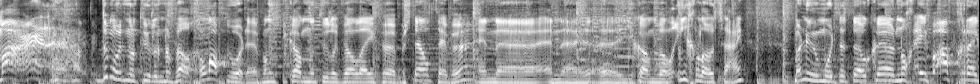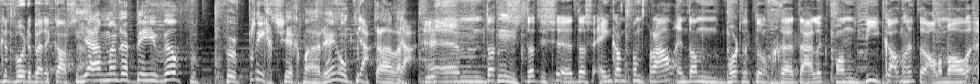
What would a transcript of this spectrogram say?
Maar er moet natuurlijk nog wel gelapt worden. Want je kan natuurlijk wel even besteld hebben. En, en je kan wel ingelood zijn. Maar nu moet het ook nog even afgerekend worden bij de kassa. Ja, maar daar ben je wel verplicht, zeg maar, hè, om te ja, betalen. Ja, dus, um, dat, is, dat, is, uh, dat is één kant van het verhaal. En dan wordt het nog uh, duidelijk van wie kan het allemaal uh,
